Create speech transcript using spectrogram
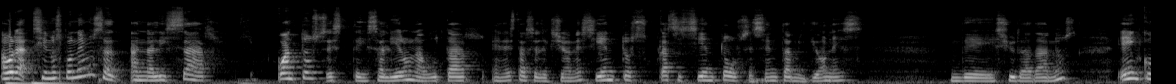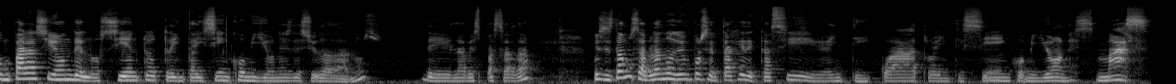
Ahora, si nos ponemos a analizar cuántos este, salieron a votar en estas elecciones, cientos, casi 160 millones de ciudadanos, en comparación de los 135 millones de ciudadanos de la vez pasada, pues estamos hablando de un porcentaje de casi 24, 25 millones más,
